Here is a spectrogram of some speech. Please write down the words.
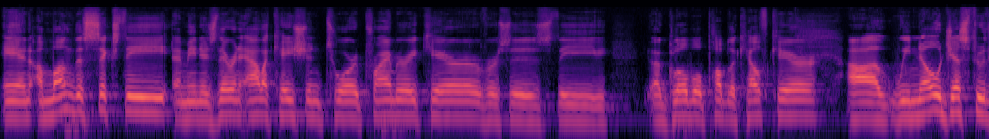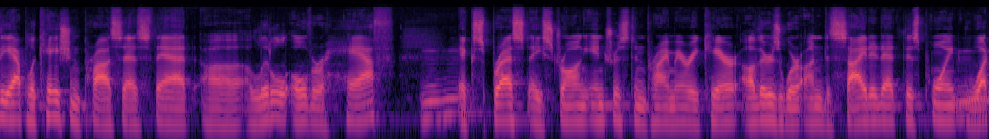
And among the 60, I mean, is there an allocation toward primary care versus the uh, global public health care? Uh, we know just through the application process that uh, a little over half expressed a strong interest in primary care. Others were undecided at this point what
